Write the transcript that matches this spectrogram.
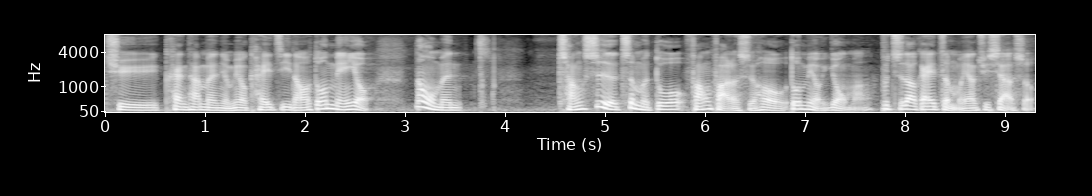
去看他们有没有开机，然后都没有。那我们。尝试了这么多方法的时候都没有用吗？不知道该怎么样去下手。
